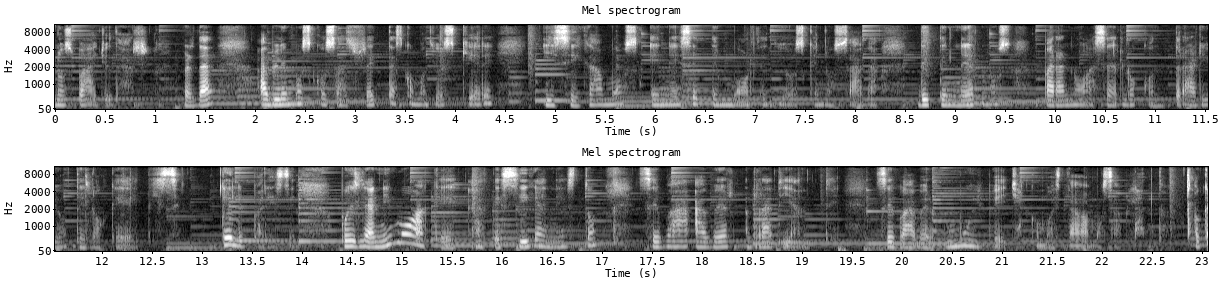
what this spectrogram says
Nos va a ayudar, ¿verdad? Hablemos cosas rectas como Dios quiere y sigamos en ese temor de Dios que nos haga detenernos para no hacer lo contrario de lo que Él dice. ¿Qué le parece? Pues le animo a que, que siga en esto. Se va a ver radiante, se va a ver muy bella como estábamos hablando. ¿Ok?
